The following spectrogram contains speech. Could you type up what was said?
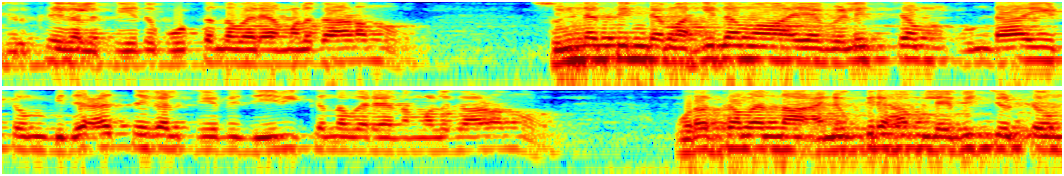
ഷിർക്കുകൾ ചെയ്ത് കൂട്ടുന്നവരെ നമ്മൾ കാണുന്നു. സുന്നത്തിന്റെ മഹിതമായ വെളിച്ചം ഉണ്ടായിട്ടും വിദഗ്ധകൾ ചെയ്ത് ജീവിക്കുന്നവരെ നമ്മൾ കാണുന്നു. ഉറക്കമെന്ന അനുഗ്രഹം ലഭിച്ചിട്ടും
